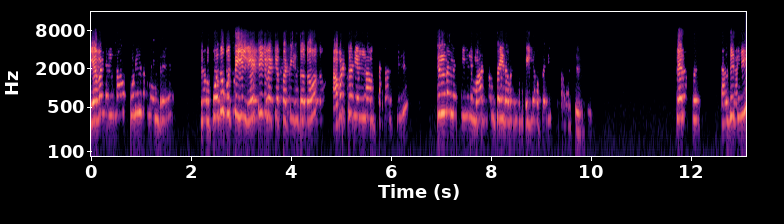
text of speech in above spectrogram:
எவனெல்லாம் புனிதம் என்று நம் பொது புத்தியில் ஏற்றி வைக்கப்பட்டிருந்ததோ அவற்றையெல்லாம் தகர்த்து சிந்தனையில் மாற்றம் செய்தவரின் ஐயா பெரியார் பிறப்பு தகுதி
